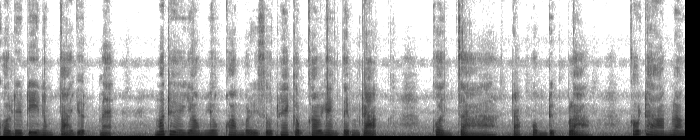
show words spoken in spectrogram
ขวัญฤดีน้ำตาหยดแมะเมื่อเธอยอมยกความบริสุทธิ์ให้กับเขาอย่างเต็มรัก ขวัญจ๋ารักผมหรือเปล่า เขาถามหลัง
